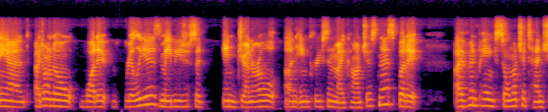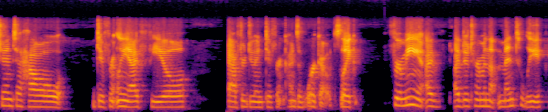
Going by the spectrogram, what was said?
And i don't know what it really is maybe just a in general an increase in my consciousness but it i've been paying so much attention to how differently i feel after doing different kinds of workouts. Like for me i've i've determined that mentally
